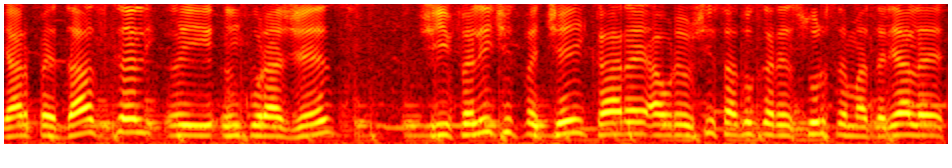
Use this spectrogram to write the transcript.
iar pe dascăli îi încurajez și îi felicit pe cei care au reușit să aducă resurse materiale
